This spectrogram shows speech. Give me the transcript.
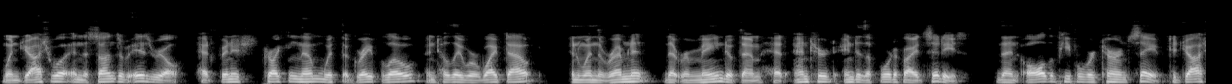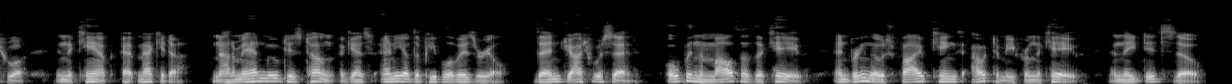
When Joshua and the sons of Israel had finished striking them with the great blow until they were wiped out, and when the remnant that remained of them had entered into the fortified cities, then all the people returned safe to Joshua in the camp at Makkedah. Not a man moved his tongue against any of the people of Israel. Then Joshua said, Open the mouth of the cave, and bring those five kings out to me from the cave. And they did so,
